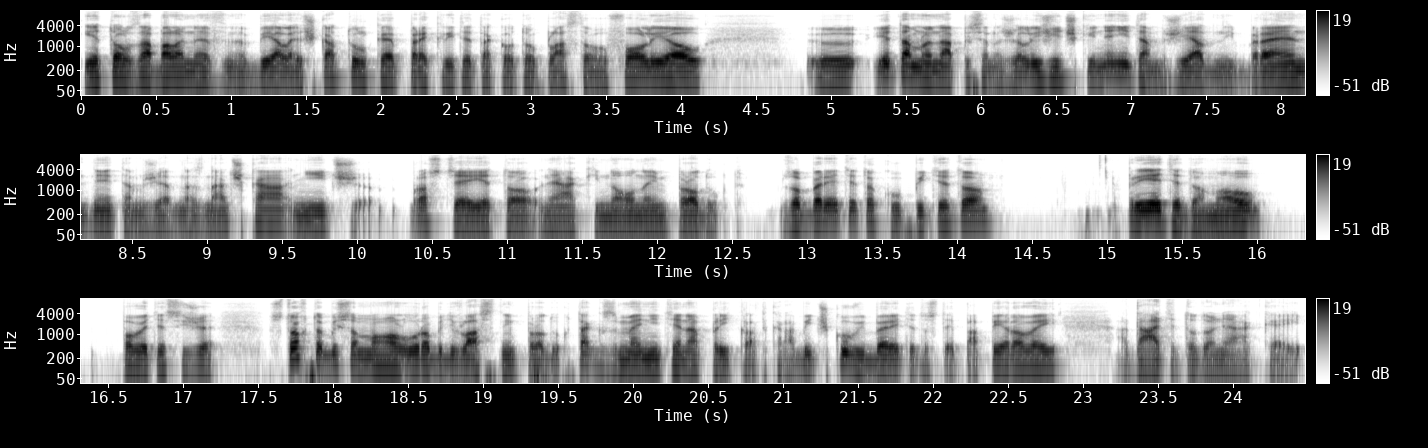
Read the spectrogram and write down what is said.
je to zabalené v bielej škatulke, prekryté takouto plastovou fóliou, je tam len napísané, že lyžičky, není tam žiadny brand, nie je tam žiadna značka, nič, Proste je to nejaký no-name produkt. Zoberiete to, kúpite to, prijete domov, poviete si, že z tohto by som mohol urobiť vlastný produkt. Tak zmeníte napríklad krabičku, vyberiete to z tej papierovej a dáte to do nejakej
